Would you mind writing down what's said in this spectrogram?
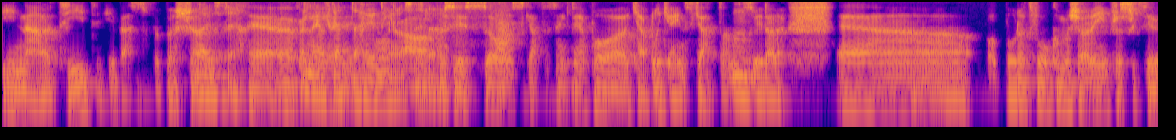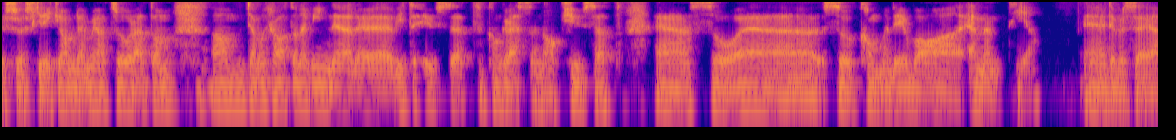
i närtid är bäst för börsen. Ja, just det. Eh, Inga skattehöjningar och så vidare. Ja, precis. Och skattesänkningar på capital gain-skatten mm. och så vidare. Eh, och båda två kommer köra infrastruktur, så skriker om det. Men jag tror att om, om Demokraterna vinner eh, Vita huset, kongressen och huset eh, så, eh, så kommer det vara MMT Eh, det vill säga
